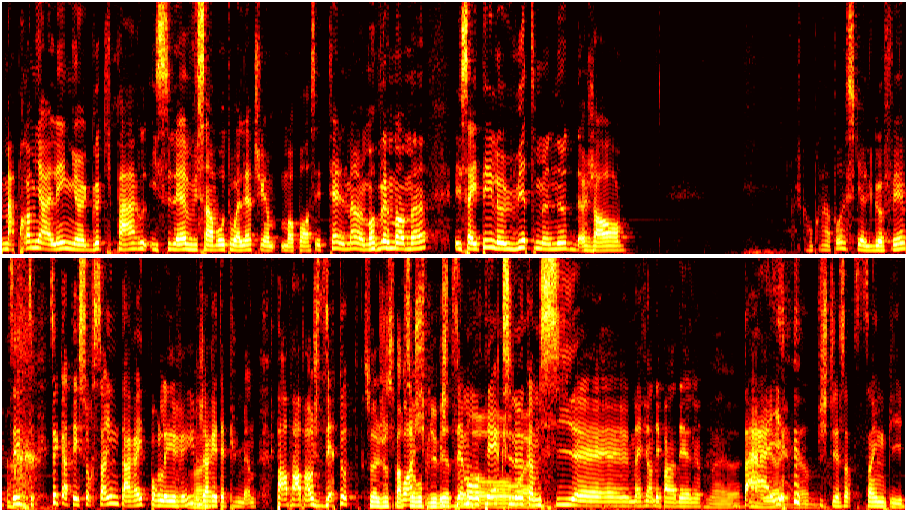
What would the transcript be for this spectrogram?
Ma première ligne, il y a un gars qui parle, il se lève, il s'en va aux toilettes. Comme, m'a passé tellement un mauvais moment. Et ça a été le 8 minutes de genre. Je comprends pas ce que le gars fait. Tu sais, quand t'es sur scène, t'arrêtes pour les rires. Ouais. J'arrêtais plus, man. Pau, pau, pau, je disais tout. Tu vas juste partir Ouais, au plus vite. Je disais là. mon Oh, texte là, ouais. comme si euh, ma vie en dépendait. Là. Ouais, ouais. Bye! Puis j'étais sorti de scène, puis.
